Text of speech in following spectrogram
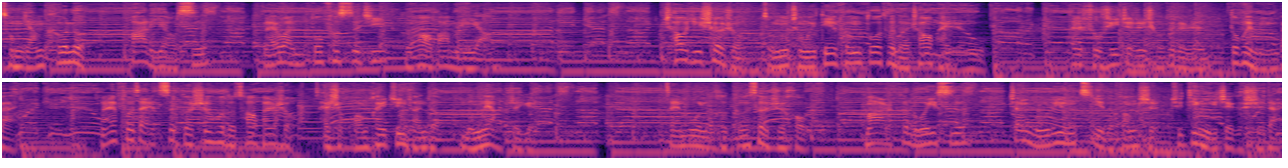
从杨科勒、巴里奥斯、莱万多夫斯基和奥巴梅扬，超级射手总能成为巅峰多特的招牌人物。但熟悉这支球队的人都会明白，埋伏在刺客身后的操盘手才是黄黑军团的能量之源。在穆勒和格策之后，马尔科·罗伊斯将努力用自己的方式去定义这个时代。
